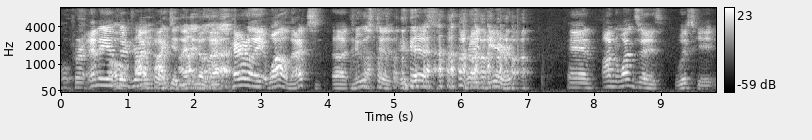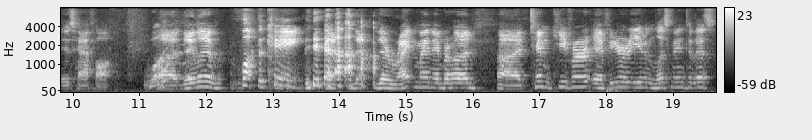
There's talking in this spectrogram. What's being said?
oh, for shit. any of Oh, their draft I, I pours. did I not didn't know know that. Apparently, wow, that's uh, news to this right here. And on Wednesdays, whiskey is half off. What? Uh, they live fuck the king. they're, they're right in my neighborhood. Uh, Tim Kiefer, if you're even listening to this,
